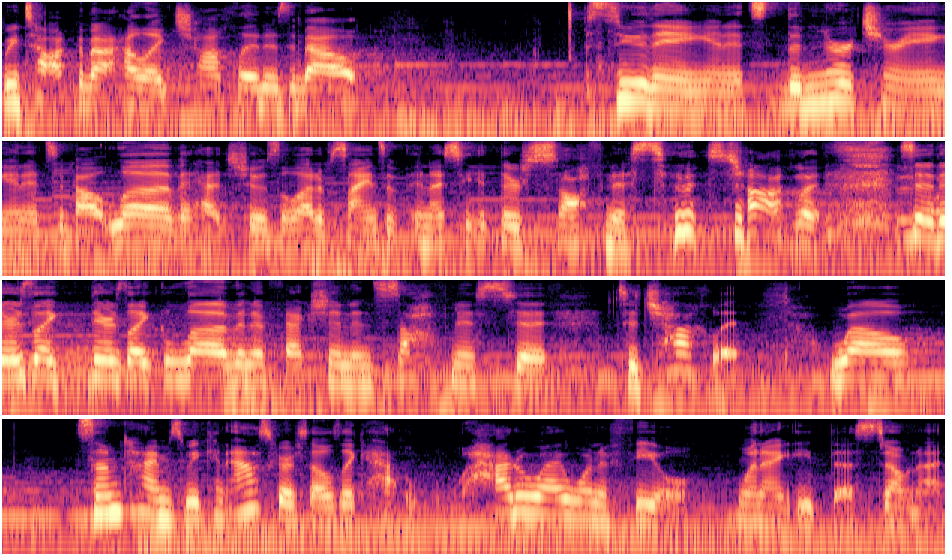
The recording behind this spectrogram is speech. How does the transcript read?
we talk about how like chocolate is about soothing and it's the nurturing and it's about love. It has, shows a lot of signs of, and I see there's softness to this chocolate. So there's like, there's like love and affection and softness to, to chocolate. Well, sometimes we can ask ourselves like, how, how do I want to feel when I eat this donut?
